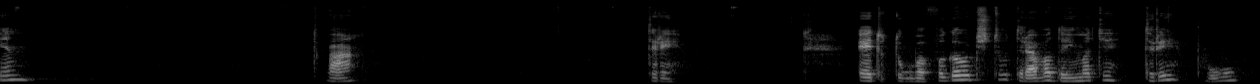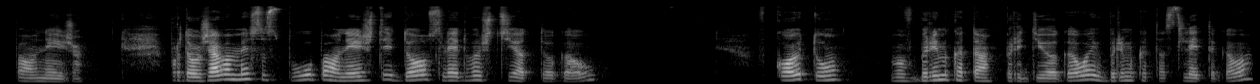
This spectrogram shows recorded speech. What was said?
Един, два, три. Ето тук във ъгълчето трябва да имате 3 полупълнежа. Продължаваме с полупълнежите до следващия ъгъл, в който в бримката преди ъгъла и в бримката след ъгъла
